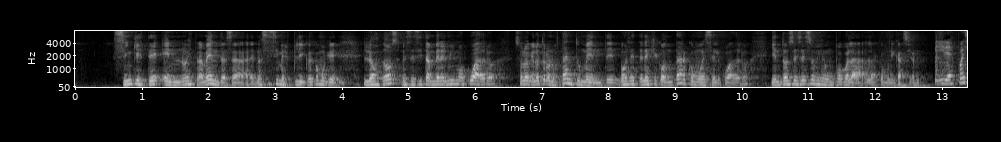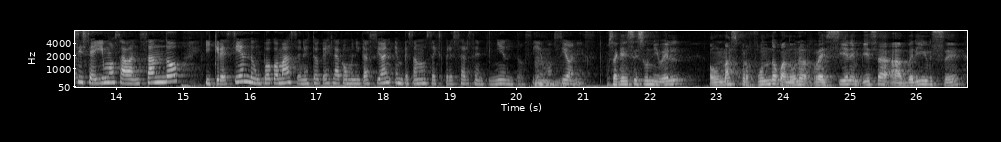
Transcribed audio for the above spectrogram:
sin que esté en nuestra mente. O sea, no sé si me explico. Es como que los dos necesitan ver el mismo cuadro, solo que el otro no está en tu mente. Vos le tenés que contar cómo es el cuadro. Y entonces eso es un poco la, la comunicación. Y después si seguimos avanzando y creciendo un poco más en esto que es la comunicación, empezamos a expresar sentimientos y emociones. O sea que ese es un nivel aún más profundo cuando uno recién empieza a abrirse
